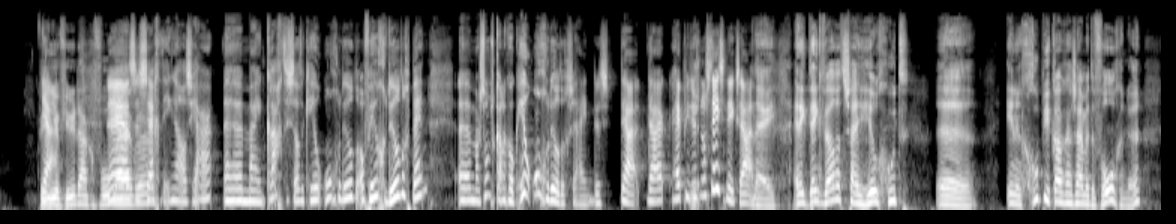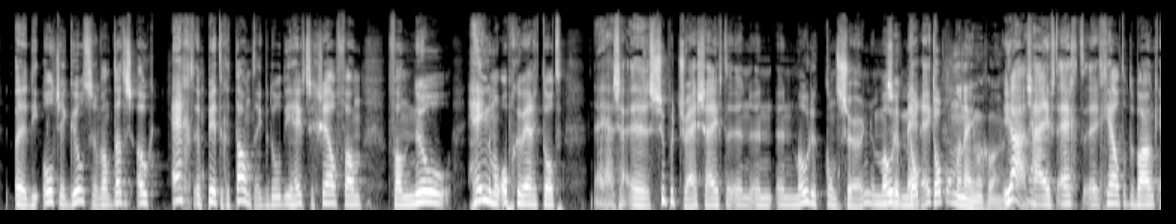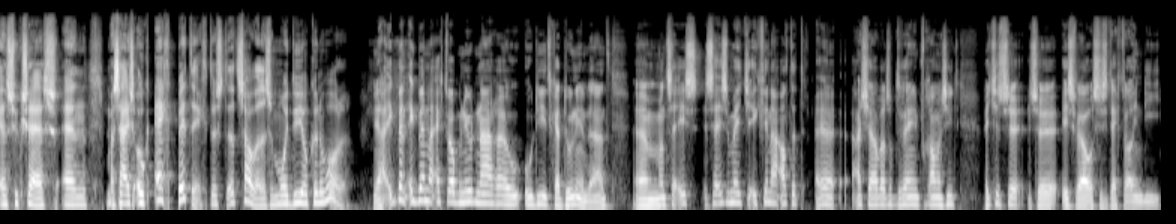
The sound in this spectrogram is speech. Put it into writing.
Weet Ja. niet of jullie daar een gevoel Nou bij ja, hebben. ze zegt dingen als ja, eh, mijn kracht is dat ik heel ongeduldig of heel geduldig ben. eh, maar soms kan ik ook heel ongeduldig zijn. Dus ja, daar heb je dus nog steeds niks aan. Nee. En ik denk wel dat zij heel goed eh, in een groepje kan gaan zijn met de volgende. die Olcay Gulsen. Want dat is ook echt een pittige tante. Ik bedoel, die heeft zichzelf van, van nul helemaal opgewerkt tot... Nou ja, zij, eh, super trash. Zij heeft een, een, een modeconcern, een modemerk. Top, top ondernemer gewoon. Ja, zij heeft echt eh, geld op de bank en succes. En, maar zij is ook echt pittig. Dus dat zou wel eens een mooi duo kunnen worden. Ja, ik ben, ik ben er echt wel benieuwd naar eh, hoe, hoe die het gaat doen, inderdaad. Ehm, want zij is, zij is een beetje, ik vind haar altijd, eh, als je haar wel eens op tv in het programma ziet, weet je, ze, ze is wel, ze zit echt wel in die,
